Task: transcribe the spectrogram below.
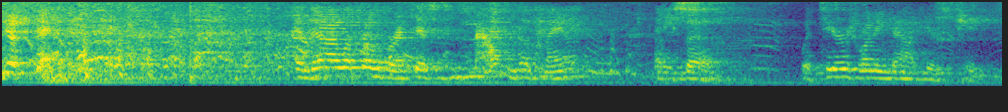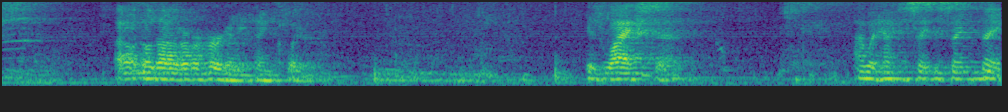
just said. and then I looked over at this mountain of man, and he said, with tears running down his cheeks, I don't know that I've ever heard anything clearer. His wife said, I would have to say the same thing.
